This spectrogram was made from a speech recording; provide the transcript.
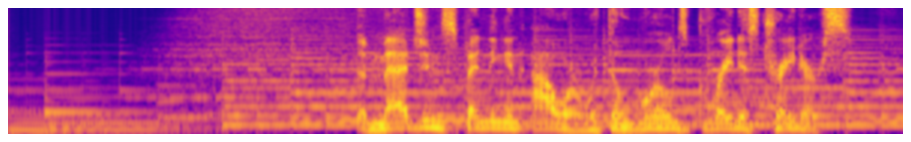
Imagine spending an hour with the world's greatest traders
